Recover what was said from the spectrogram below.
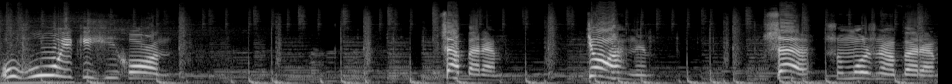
Ого, який гігант. Це берем. Тягнем. Все, що можна, берем.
